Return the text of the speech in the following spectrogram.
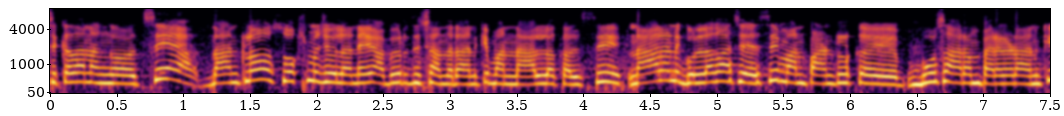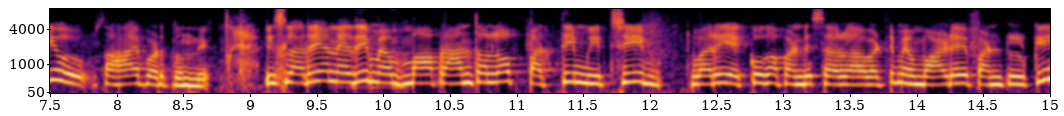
చిక్కదనంగా వచ్చి దాంట్లో సూక్ష్మజీవులు అనేవి అభివృద్ధి చెందడానికి మన నేలలో కలిసి నేలని గుల్లగా చేసి మన పంటలకి భూసారం పెరగడానికి సహాయపడుతుంది. ఈ స్లరీ అనేది మేము మా ప్రాంతంలో పత్తి మిర్చి వరి ఎక్కువగా పండిస్తారు కాబట్టి మేము వాడే పంటలకి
